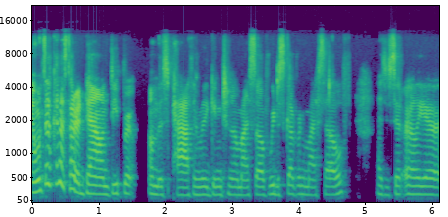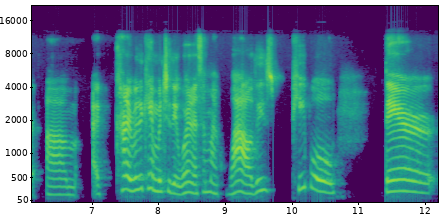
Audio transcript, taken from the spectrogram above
And once I kind of started down deeper on this path and really getting to know myself, rediscovering myself, as you said earlier, um, I kind of really came into the awareness. I'm like, wow, these people, they're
